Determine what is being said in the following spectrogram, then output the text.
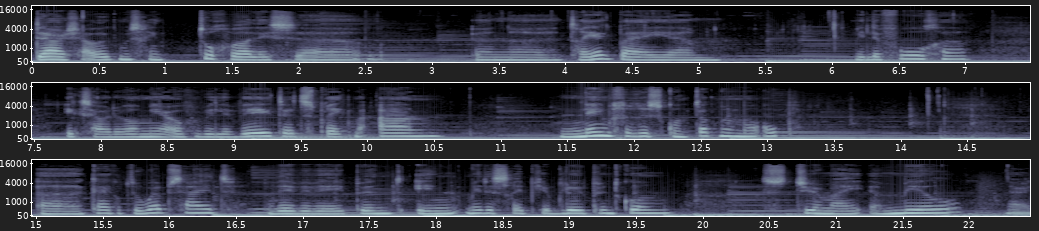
daar zou ik misschien toch wel eens een traject bij. Um, willen volgen. Ik zou er wel meer over willen weten. Het spreekt me aan. Neem gerust contact met me op. Uh, kijk op de website www.in-bloei.com. Stuur mij een mail naar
